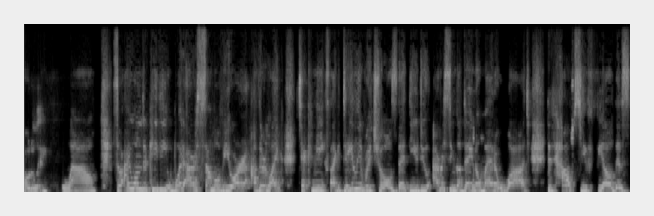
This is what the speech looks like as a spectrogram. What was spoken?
Totally. Wow. So I wonder, Katie, what are some of your other like techniques, like daily rituals that you do every single day, no matter what, that helps you feel this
